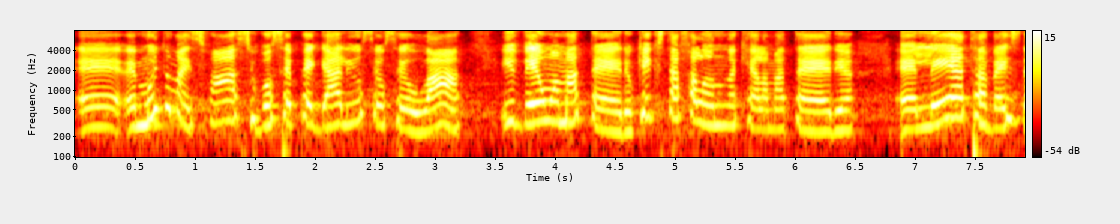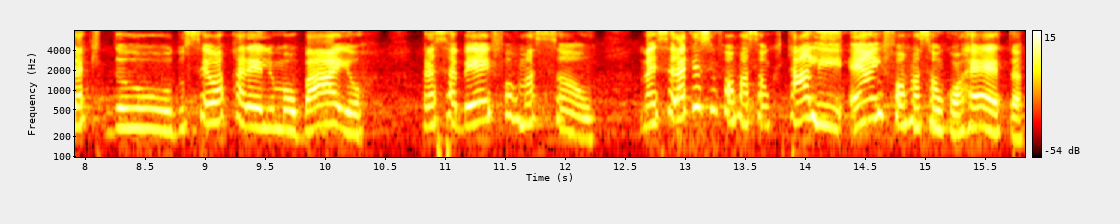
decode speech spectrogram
É, é, muito mais fácil você pegar ali o seu celular e ver uma matéria. O que, que está falando naquela matéria? É, ler através da, do, do seu aparelho mobile para saber a informação. Mas será que essa informação que está ali é a informação correta?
